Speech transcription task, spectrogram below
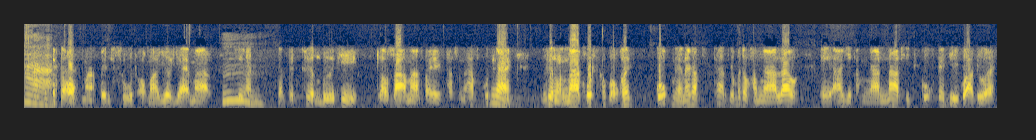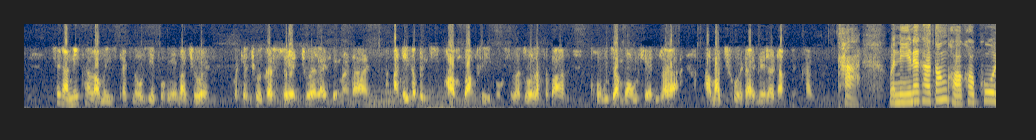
ค่ะก็จะออกมาเป็นสูตรออกมาเยอะแยะมากอืซึ่งมจะเป็นเครื่องมือที่เราสามารถไปพัฒนาพูดง่าย เรื่องอนาคตเขาบอกให้กุ๊กเนี่ยนะครับแทบจะไม่ต้องทำงานแล้ว AI จะทำงานหน้าที่กุ๊กได้ดีกว่าด้วยซึ่งอันนี้ถ้าเรามีเทคโนโลยีพวกนี้มาช่วย มันจะช่วยเกษตรช่วยอะไรขึ้นมาได้ อันนี้ก็เป็นความหวังที่ผมคิดว่าตัวรัฐบาลคงจะมองเห็นและเอามาช่วยได้ในระดับหนึ่งครับ ค่ะ วันนี้นะคะต้องขอขอบคุณ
